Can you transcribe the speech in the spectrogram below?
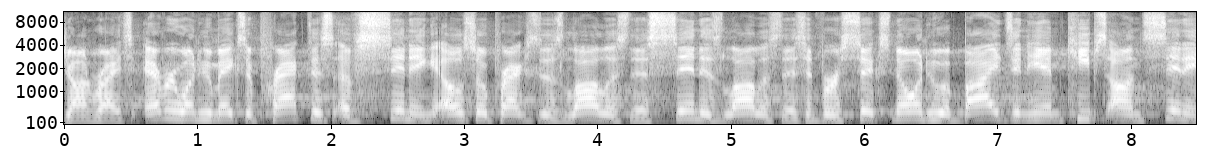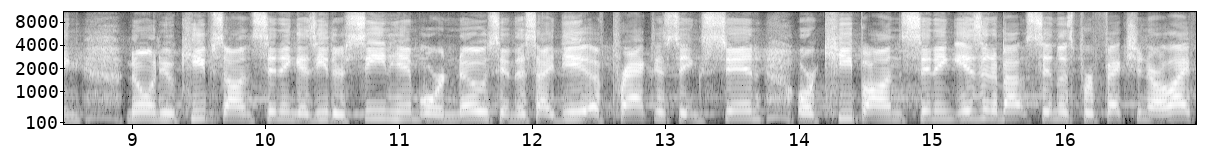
John writes, Everyone who makes a practice of sinning also practices lawlessness. Sin is lawlessness. In verse 6, no one who abides in him keeps on sinning. No one who keeps on sinning has either seen him or knows him. This idea of practicing sin or keep on sinning isn't about sinless perfection in our life,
